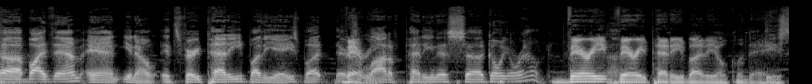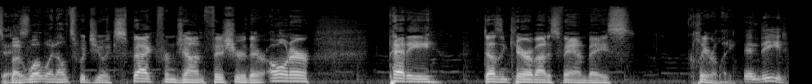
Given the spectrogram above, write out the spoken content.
uh, by them, and you know it's very petty by the A's, but there's Very. a lot of pettiness uh, going around. very very petty by the Oakland A's. But what what else would you expect from John Fisher, their owner? Petty, doesn't care about his fan base. Clearly. Indeed.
